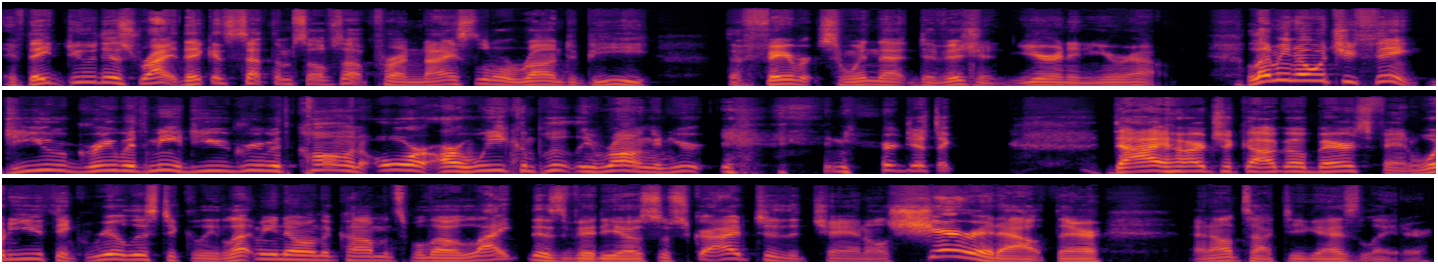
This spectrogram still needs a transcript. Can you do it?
if they do this right, they could set themselves up for a nice little run to be the favorites to win that division year in and year out. Let me know what you think. Do you agree with me? Do you agree with Colin? Or are we completely wrong and you're and you're just a diehard Chicago Bears fan? What do you think? Realistically, let me know in the comments below. Like this video, subscribe to the channel, share it out there, and I'll talk to you guys later.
